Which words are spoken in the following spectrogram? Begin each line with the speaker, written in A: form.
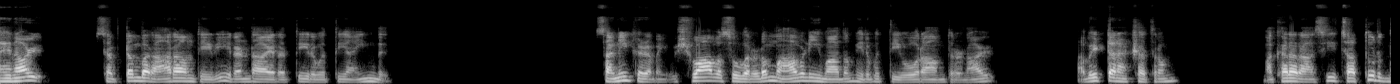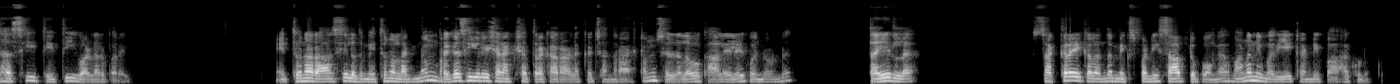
A: இன்றைய நாள் செப்டம்பர் ஆறாம் தேதி இரண்டாயிரத்தி இருபத்தி ஐந்து. சனிக்கிழமை விஸ்வாவசு வருடம் ஆவணி மாதம் இருபத்தி ஓராம் திருநாள். அவிட்ட நட்சத்திரம் மகர ராசி சதுர்தசி திதி வளர்பறை. மிதுன ராசி அல்லது மிதுன லக்னம் மிருகசீரிஷ நட்சத்திரக்காரர்களுக்கு சந்திராஷ்டம் சிறிதளவு காலையிலே கொஞ்சோண்டு தயிர்ல சர்க்கரை கலந்து மிக்ஸ் பண்ணி சாப்பிட்டு போங்க. மன நிம்மதியை கண்டிப்பாக கொடுக்கும்.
